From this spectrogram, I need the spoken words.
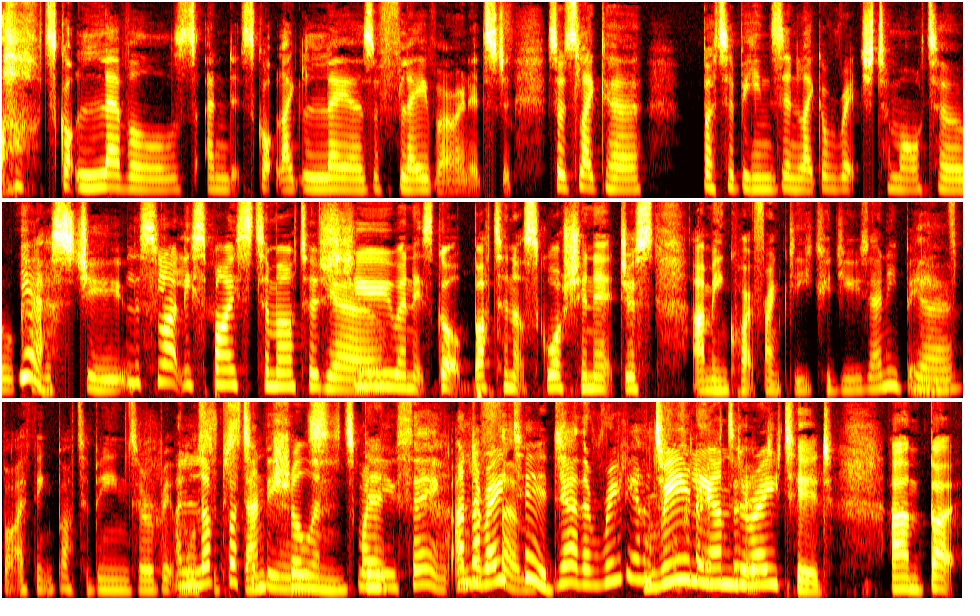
oh, it's got levels and it's got like layers of flavor, and it's just, so it's like a butter beans in like a rich tomato kind of stew. A slightly spiced tomato Yeah. stew, and it's got butternut squash in it. Just, I mean, quite frankly, you could use any beans, Yeah. but I think butter beans are a bit I more love butter substantial beans. and It's my new thing. I. Underrated. Yeah, they're really underrated. Really underrated. Um, but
